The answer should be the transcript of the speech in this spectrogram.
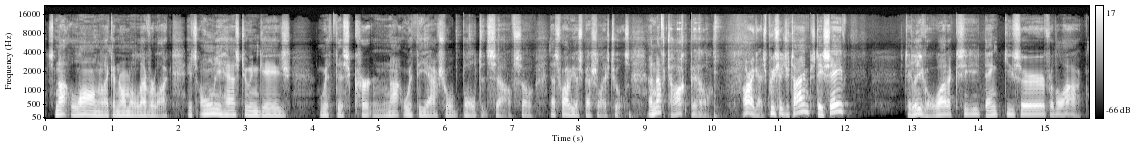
It's not long like a normal lever lock. It only has to engage with this curtain, not with the actual bolt itself. So that's why we have specialized tools. Enough talk, Bill. All right, guys, appreciate your time. Stay safe. Stay legal. Waddac, thank you, sir, for the lock.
